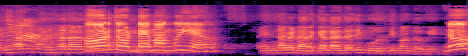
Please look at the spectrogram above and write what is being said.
ਇੰਨਾ ਕੁ ਡਰ ਗਿਆ ਲੱਗਦਾ ਹੋਰ ਤੁਹਾਡੇ ਵਾਂਗੂ ਹੀ ਆ ਉਹ। ਇੰਨਾ ਕੁ ਡਰ ਗਿਆ ਲੱਗਦਾ ਜੀ ਬੋਲਤੀ ਬੰਦ ਹੋ ਗਈ। ਲੋ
